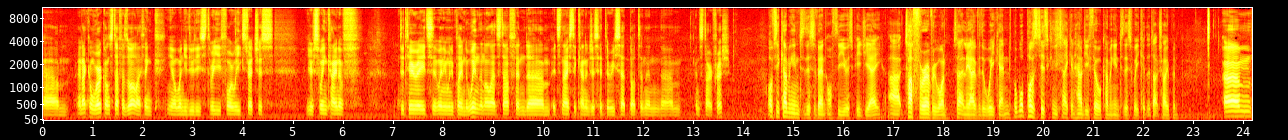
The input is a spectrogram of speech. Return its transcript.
um, and I can work on stuff as well. I think you know when you do these three, four week stretches, your swing kind of deteriorates when you when you play in the wind and all that stuff. And um, it's nice to kind of just hit the reset button and and start fresh. Obviously, coming into this event off the USPGA, uh, tough for everyone, certainly over the weekend. But what positives can you take, and how do you feel coming into this week at the Dutch Open? Um,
